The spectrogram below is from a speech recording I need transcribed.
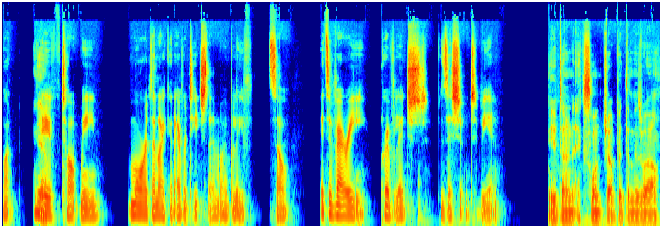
But yeah. they've taught me more than i could ever teach them i believe. So it's a very privileged position to be in you've done an excellent job with them as well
